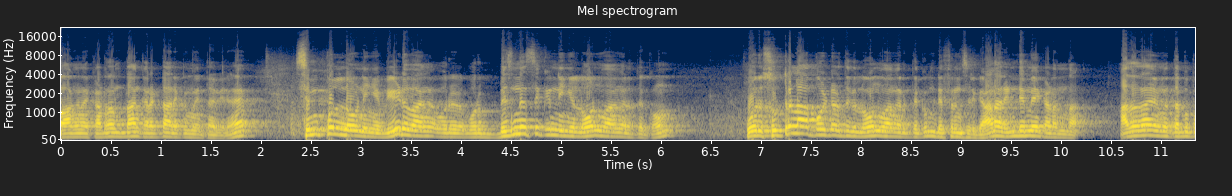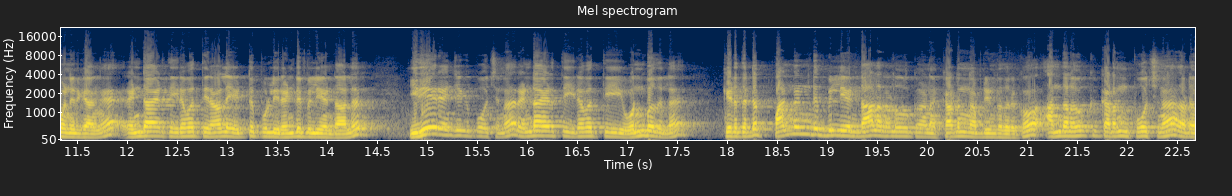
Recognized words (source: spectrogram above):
வாங்கின கடன் தான் கரெக்டாக இருக்குமே தவிர சிம்பிள் லோன் நீங்கள் வீடு வாங்க ஒரு ஒரு பிஸ்னஸுக்கு நீங்கள் லோன் வாங்குறதுக்கும் ஒரு சுற்றுலா போட்டுறதுக்கு லோன் வாங்குறதுக்கும் டிஃப்ரென்ஸ் இருக்குது ஆனால் ரெண்டுமே கடன் தான். அதை தான் இவங்க தப்பு பண்ணியிருக்காங்க ரெண்டாயிரத்தி இருபத்தி நாலு எட்டு புள்ளி ரெண்டு பில்லியன் டாலர் இதே ரேஞ்சுக்கு போச்சுன்னா ரெண்டாயிரத்தி இருபத்தி ஒன்பதுல கிட்டத்தட்ட பன்னெண்டு பில்லியன் டாலர் அளவுக்கான கடன் அப்படின்றது இருக்கும். அந்த அளவுக்கு கடன் போச்சுன்னா அதோட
